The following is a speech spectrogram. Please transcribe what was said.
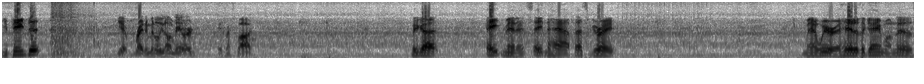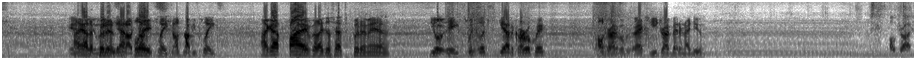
You pinged it. Yep, right in the middle of the lumberyard. It's my spot. We got eight minutes, eight and a half. That's great. Man, we are ahead of the game on this. And I gotta put in some out, I'll drop plates. plates. I'll drop you plates. I got five, but I just have to put them in. You, hey, switch, let's get out of the car real quick. I'll drive. Over, actually, you drive better than I do. I'll drive.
